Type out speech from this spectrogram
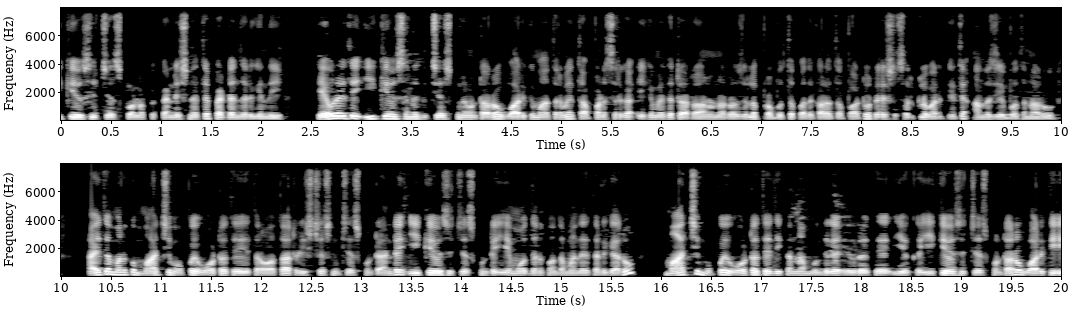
ఈ చేసుకోవాలని ఒక కండిషన్ అయితే పెట్టడం జరిగింది. ఎవరైతే ఈ కేవైసీ అనేది చేసుకుని ఉంటారో వారికి మాత్రమే తప్పనిసరిగా ఇక మీదట రానున్న రోజుల్లో ప్రభుత్వ పథకాలతో పాటు రేషన్ సరుకులు వారికి అయితే అందజేయబోతున్నారు. అయితే మనకు మార్చి ముప్పై ఒకటో తేదీ తర్వాత రిజిస్ట్రేషన్ చేసుకుంటే అంటే ఈ కేవైసీ చేసుకుంటే ఏమవుతుందని కొంతమంది అయితే అడిగారు. మార్చి ముప్పై ఒకటో తేదీ కన్నా ముందుగా ఎవరైతే ఈ యొక్క ఈ కేవైసీ చేసుకుంటారో వారికి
